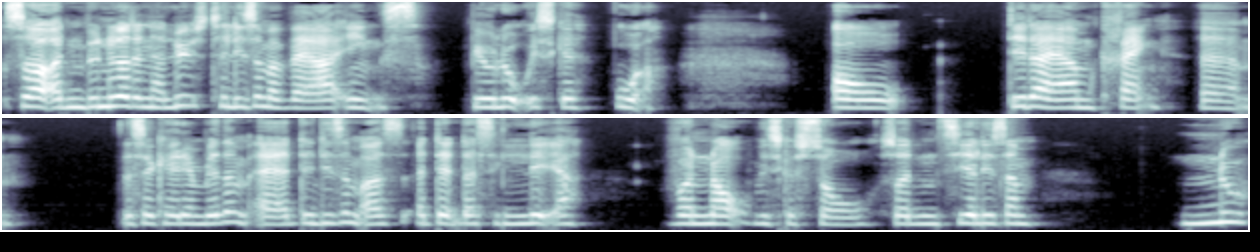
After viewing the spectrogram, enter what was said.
så og den benytter den her lys til ligesom at være ens biologiske ur. Og det, der er omkring um, The Circadian Rhythm, er, at det ligesom også er den, der signalerer, hvornår vi skal sove. Så den siger ligesom, nu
